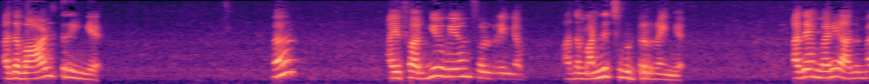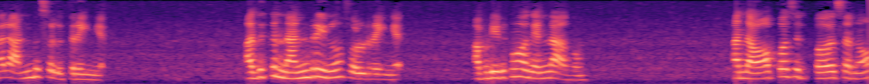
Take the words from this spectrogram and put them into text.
அதை வாழ்த்துறீங்க. ஐ ஃபர்கிவ் யூன்னு சொல்றீங்க. அதை மன்னிச்சு விட்டுடுறீங்க அதே மாதிரி அது மேல அன்பு செலுத்துறீங்க. அதுக்கு நன்றினும் சொல்றீங்க. அப்படி இருக்கும்போது என்ன ஆகும்? அந்த ஆப்போசிட் பர்சனோ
